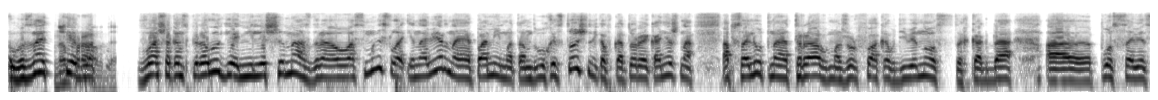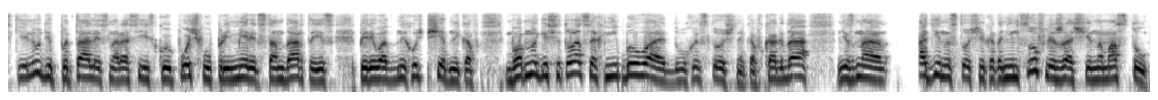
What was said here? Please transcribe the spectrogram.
Вы знаете, Но правда ваша конспирология не лишена здравого смысла, и, наверное, помимо там двух источников, которые, конечно, абсолютная травма журфаков 90-х, когда э, постсоветские люди пытались на российскую почву примерить стандарты из переводных учебников. Во многих ситуациях не бывает двух источников, когда, не знаю, один источник это Немцов, лежащий на мосту,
